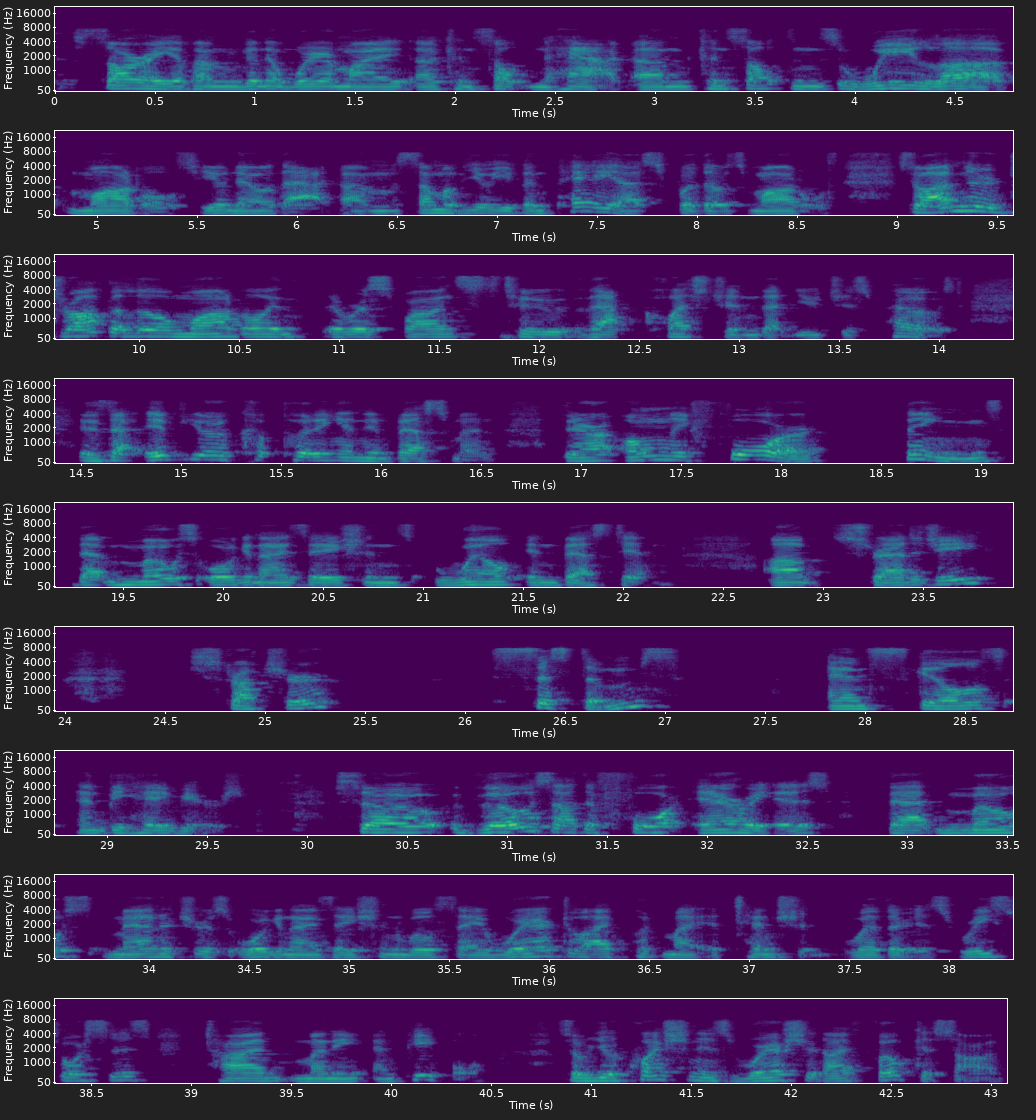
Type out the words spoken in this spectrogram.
sorry if I'm gonna wear my uh, consultant hat. Um, consultants, we love models, you know that. Um, some of you even pay us for those models. So I'm gonna drop a little model in response to that question that you just posed, is that if you're putting an investment, there are only four things that most organizations will invest in. Um, strategy, structure, systems, and skills and behaviors. So those are the four areas that most managers organization will say, where do I put my attention? Whether it's resources, time, money, and people. So your question is, where should I focus on?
